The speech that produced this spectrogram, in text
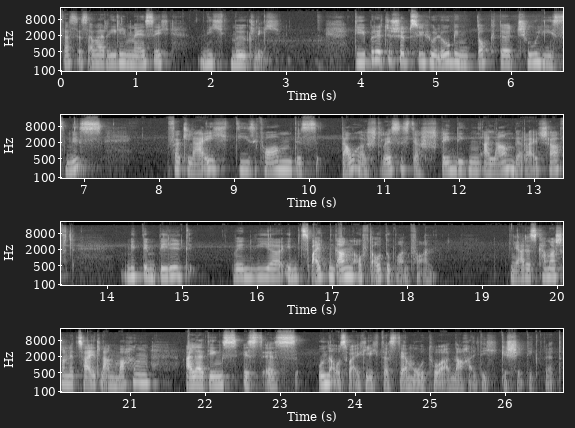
Das ist aber regelmäßig nicht möglich. Die britische Psychologin Dr. Julie Smith vergleicht die Form des Dauerstresses, der ständigen Alarmbereitschaft mit dem Bild, wenn wir im zweiten Gang auf der Autobahn fahren. Ja, das kann man schon eine Zeit lang machen. Allerdings ist es unausweichlich, dass der Motor nachhaltig geschädigt wird.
